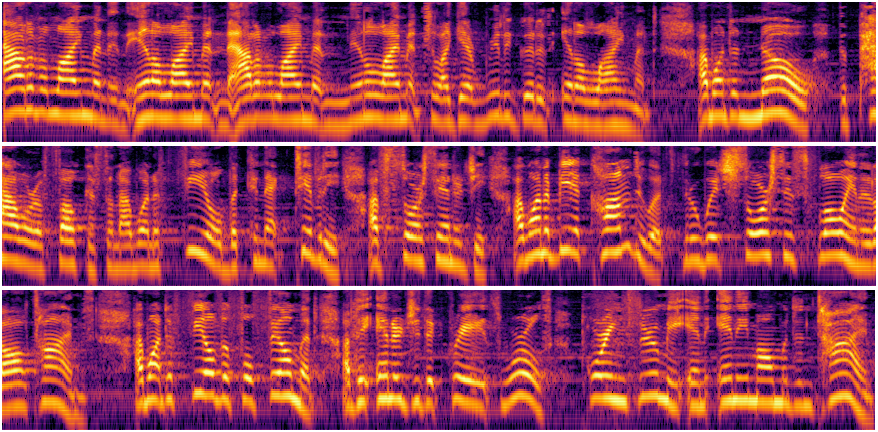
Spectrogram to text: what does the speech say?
out of alignment and in alignment and out of alignment and in alignment till I get really good at in alignment. I want to know the power of focus and I want to feel the connectivity of source energy. I want to be a conduit through which source is flowing at all times. I want to feel the fulfillment of the energy that creates worlds pouring through me in any moment in time.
